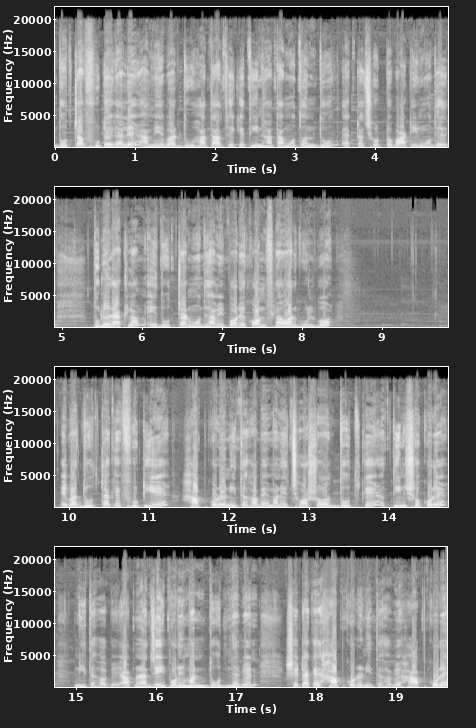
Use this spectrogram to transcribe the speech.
দুধটা ফুটে গেলে আমি এবার দু হাতা থেকে তিন হাতা মতন দুধ একটা ছোট্ট বাটির মধ্যে তুলে রাখলাম। এই দুধটার মধ্যে আমি পরে কর্নফ্লাওয়ার গুলবো। এবার দুধটাকে ফুটিয়ে হাফ করে নিতে হবে মানে ছশো দুধকে তিনশো করে নিতে হবে। আপনারা যেই পরিমাণ দুধ নেবেন, সেটাকে হাফ করে নিতে হবে, হাফ করে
